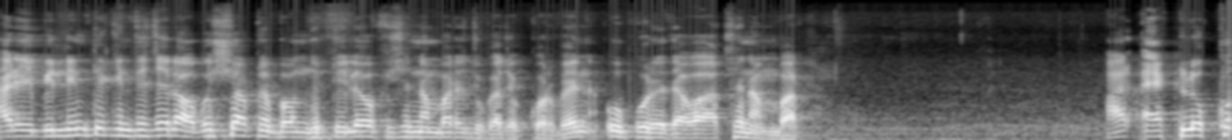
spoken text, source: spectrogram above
আর এই বিল্ডিংটা কিনতে চাইলে অবশ্যই আপনি বন্ধ টিলে অফিসের নাম্বারে যোগাযোগ করবেন। উপরে দেওয়া আছে নাম্বার। আর এক লক্ষ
